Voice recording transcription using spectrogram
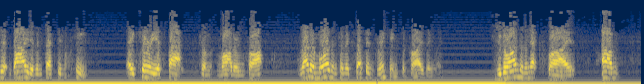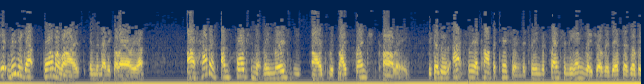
di- died of infected teeth. A curious fact from modern thought, rather more than from excessive drinking, surprisingly. You go on to the next slide. Um, it really got formalized in the medical area. I haven't, unfortunately, merged these slides with my French colleague because there was actually a competition between the French and the English over this, as over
